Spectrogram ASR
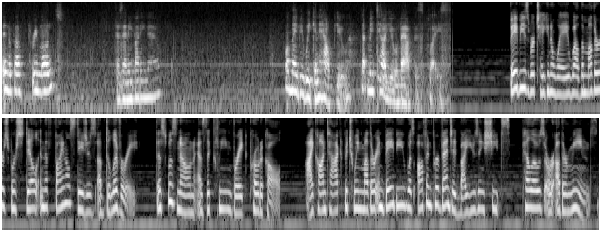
In about three months. Does anybody know? Well, maybe we can help you. Let me tell you about this place. Babies were taken away while the mothers were still in the final stages of delivery. This was known as the clean break protocol. Eye contact between mother and baby was often prevented by using sheets, pillows, or other means.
